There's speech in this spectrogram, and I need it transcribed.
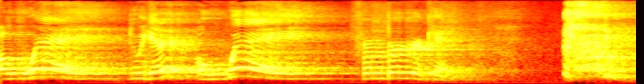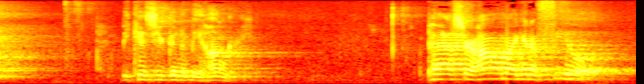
Away, do we get it? Away from Burger King. because you're going to be hungry. Pastor, how am I going to feel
